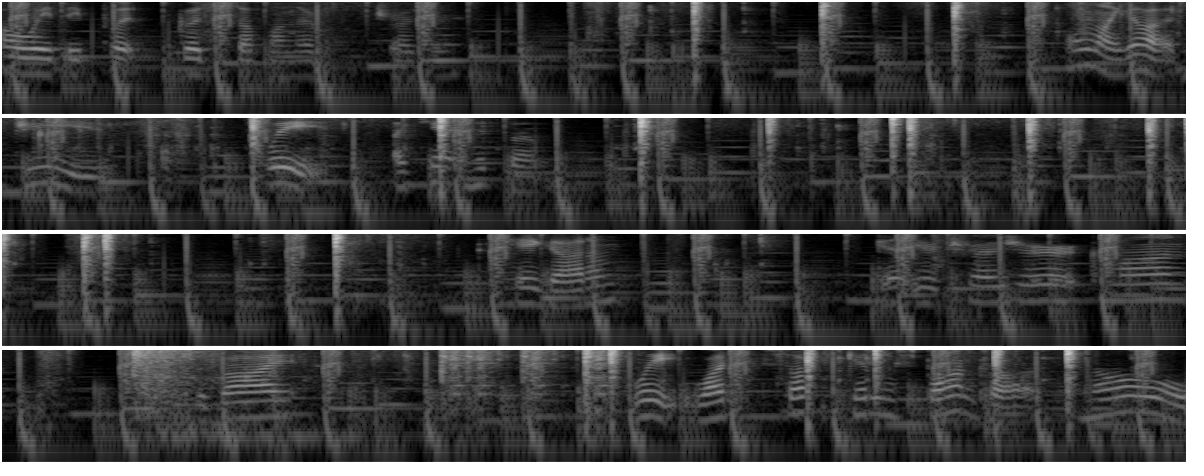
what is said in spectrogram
Oh wait, they put good stuff on their treasure. Oh my god, jeez. Wait, I can't hit them. Okay, got him. Get your treasure. Come on. Goodbye. Wait, what? Stop getting spawn prod. No,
